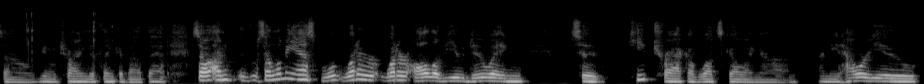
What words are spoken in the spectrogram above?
so you know trying to think about that so i'm so let me ask what are what are all of you doing to keep track of what's going on I mean, how are you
